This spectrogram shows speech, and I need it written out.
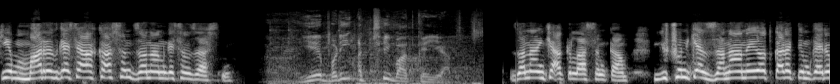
कि मर्द गसन जनान गसन ये बड़ी अच्छी बात कही आप। जनान अकल कम यह क्या जनान योत कर तम कर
